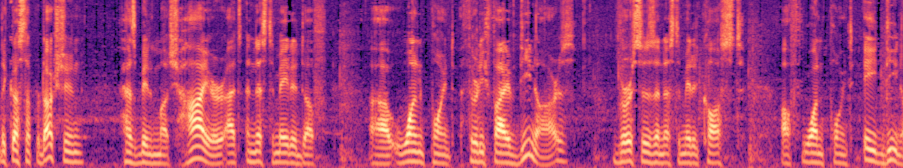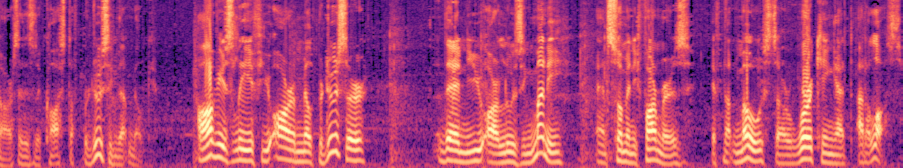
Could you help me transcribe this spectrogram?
the cost of production has been much higher at an estimated of uh, 1.35 dinars versus an estimated cost of 1.8 dinars. That is the cost of producing that milk. Obviously, if you are a milk producer, then you are losing money and so many farmers, if not most, are working at, at a loss.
